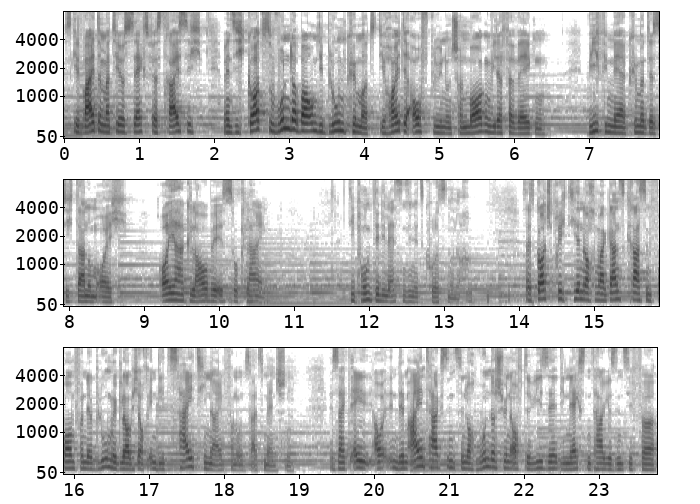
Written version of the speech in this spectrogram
Es geht weiter, Matthäus 6, Vers 30. Wenn sich Gott so wunderbar um die Blumen kümmert, die heute aufblühen und schon morgen wieder verwelken, wie viel mehr kümmert er sich dann um euch? Euer Glaube ist so klein. Die Punkte, die letzten sind jetzt kurz nur noch. Das heißt, Gott spricht hier nochmal ganz krass in Form von der Blume, glaube ich, auch in die Zeit hinein von uns als Menschen. Er sagt, ey, in dem einen Tag sind sie noch wunderschön auf der Wiese, die nächsten Tage sind sie ver,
